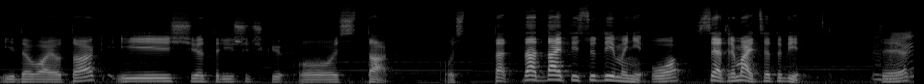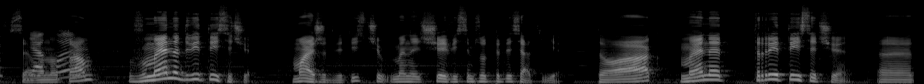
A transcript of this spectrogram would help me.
І давай отак. І ще трішечки ось так. Ось та, та дайте сюди мені. О, все, тримай, це тобі. Мгм, Так, все, дякую. воно там. В мене 2000. Майже 2000, в мене ще 850 є. Так, в мене 3000. Е,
